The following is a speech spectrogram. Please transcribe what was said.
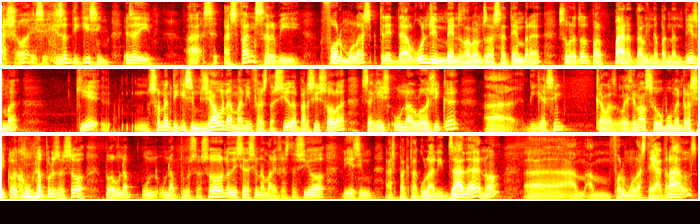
això és, és que és antiquíssim. És a dir, es, es fan servir fórmules tret d'alguns invents de l'11 de setembre, sobretot per part de l'independentisme, que són antiquíssims. Ja una manifestació de per si sola segueix una lògica, eh, diguéssim, que l'Església en el seu moment recicla com una processó, però una, un, una processó no deixa de ser una manifestació, diguéssim, espectacularitzada, no? eh, amb, amb fórmules teatrals,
